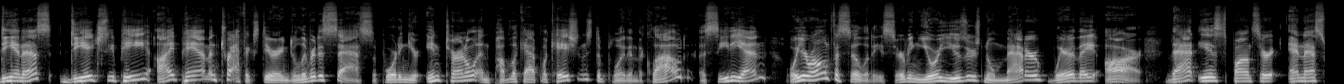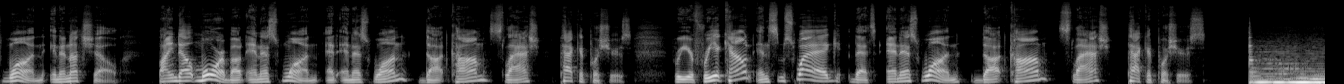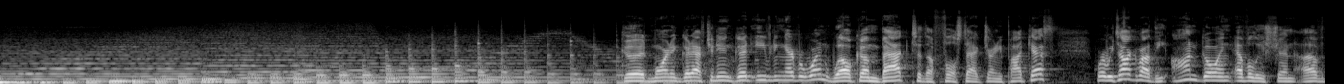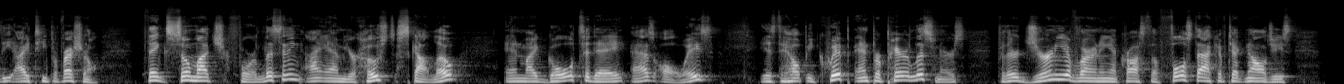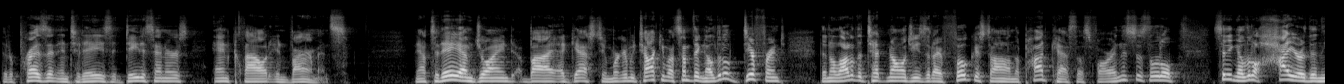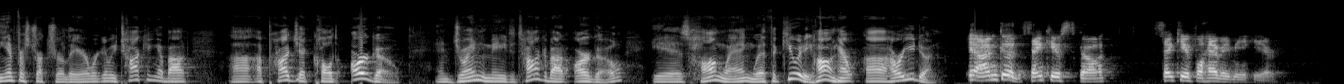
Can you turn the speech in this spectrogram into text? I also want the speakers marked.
Speaker 1: DNS, DHCP, IPAM, and traffic steering delivered as SaaS, supporting your internal and public applications deployed in the cloud, a CDN, or your own facilities, serving your users no matter where they are. That is sponsor NS1 in a nutshell. Find out more about NS1 at ns1.com slash packetpushers. For your free account and some swag, that's ns1.com slash packetpushers.
Speaker 2: Good morning, good afternoon, good evening, everyone. Welcome back to the Full Stack Journey podcast, where we talk about the ongoing evolution of the IT professional. Thanks so much for listening. I am your host, Scott Lowe, and my goal today, as always, is to help equip and prepare listeners for their journey of learning across the full stack of technologies that are present in today's data centers and cloud environments. Now, today I'm joined by a guest, and we're going to be talking about something a little different than a lot of the technologies that I've focused on on the podcast thus far. And this is a little sitting a little higher than the infrastructure layer. We're going to be talking about uh, a project called Argo. And joining me to talk about Argo is Hong Wang with Akuity. Hong, how, uh, how are you doing?
Speaker 3: Yeah, I'm good. Thank you, Scott. Thank you for having me here.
